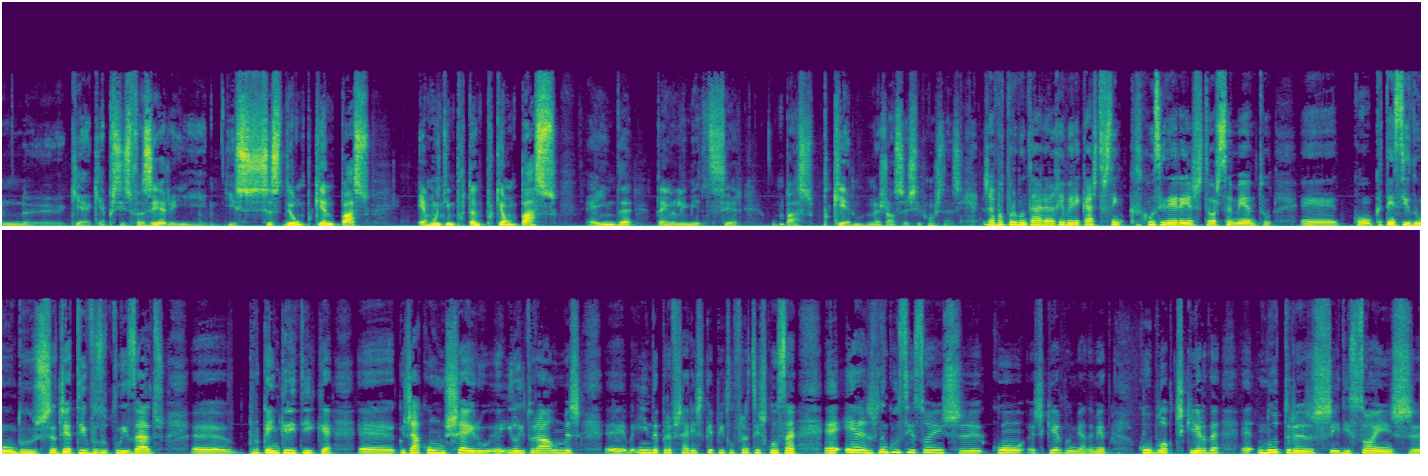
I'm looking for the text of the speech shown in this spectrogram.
que é, que é preciso fazer, e, e se se deu um pequeno passo, é muito importante porque é um passo, ainda tem o limite de ser um passo pequeno nas nossas circunstâncias. Já vou perguntar a Ribeira Castro se considera este orçamento, eh, com, que tem sido um dos adjetivos utilizados eh, por quem critica, eh, já com um cheiro eleitoral, mas ainda para fechar este capítulo, Francisco Louçã, é as negociações com a esquerda, nomeadamente com o Bloco de Esquerda, noutras edições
